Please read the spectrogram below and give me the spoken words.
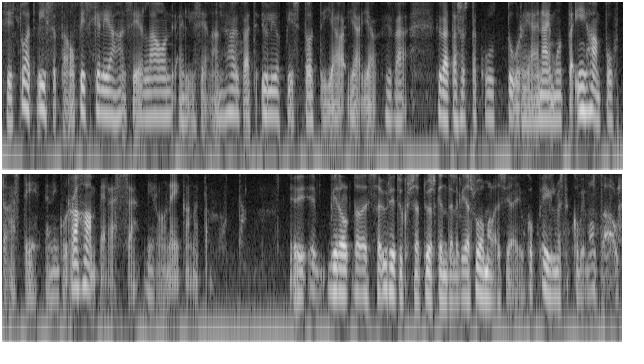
Siis 1500 opiskelijahan siellä on, eli siellä on hyvät yliopistot ja, ja, ja hyvä, hyvä tasosta kulttuuria ja näin, mutta ihan puhtaasti niin kuin rahan perässä Viroon ei kannata muuttaa. Eli virolaisissa yrityksissä työskenteleviä suomalaisia ei, ei ilmeisesti kovin monta ole,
